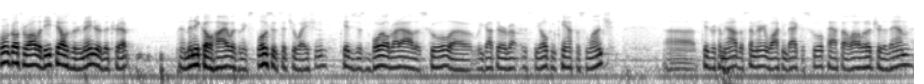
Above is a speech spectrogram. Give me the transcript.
I won't go through all the details of the remainder of the trip. Uh, Minico, Ohio was an explosive situation. Kids just boiled right out of the school. Uh, we got there about it's the open campus lunch. Uh, kids were coming out of the seminary, walking back to school, passed out a lot of literature to them.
